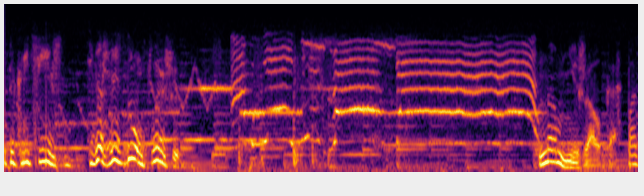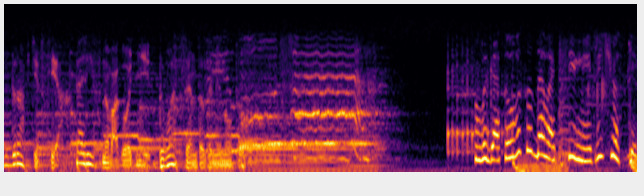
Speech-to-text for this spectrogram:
Чего ты кричишь? Тебя же весь дом слышит. А мне не жалко! Нам не жалко. Поздравьте всех. Тариф новогодний. 2 цента за минуту. Вы готовы создавать стильные прически?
